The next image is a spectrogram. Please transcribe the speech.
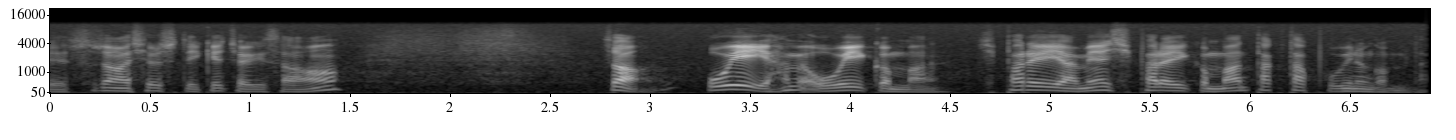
예, 수정하실 수도 있겠죠 여기서. 자 5A 하면 5A 것만 18A 하면 18A 것만 딱딱 보이는 겁니다.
